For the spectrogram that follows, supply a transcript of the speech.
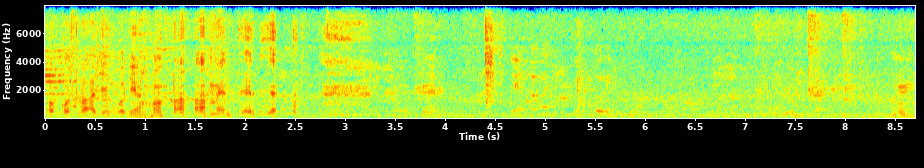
of course lah Haji punya maintain je. Okay. Ni,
